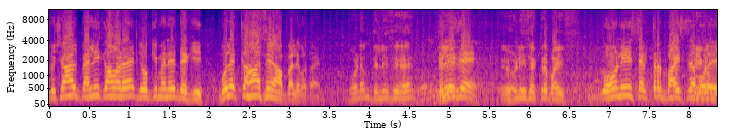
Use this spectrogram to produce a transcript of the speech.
विशाल पहली कांवड़ है जो कि मैंने देखी। बोले, कहाँ से आप? पहले बताएँ। बोले हम दिल्ली से है। दिल्ली से? रोहनी सेक्टर बाईस। रोहनी सेक्टर 22 से बोले।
